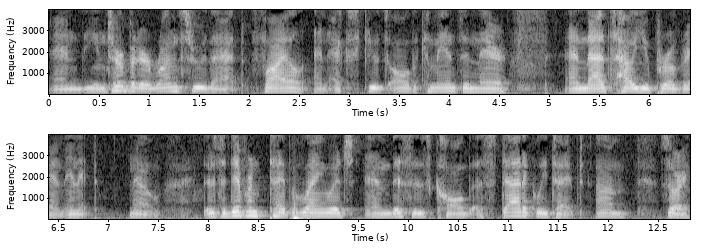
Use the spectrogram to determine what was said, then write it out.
and the interpreter runs through that file and executes all the commands in there and that's how you program in it. Now, there's a different type of language and this is called a statically typed. Um, sorry.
